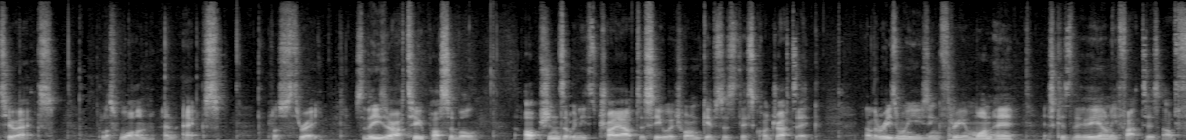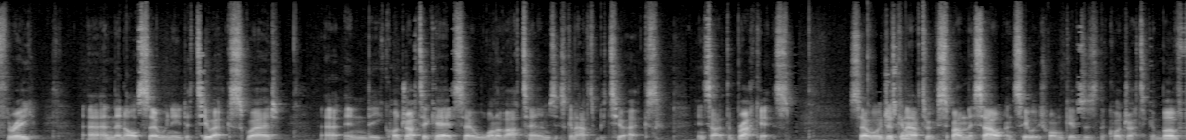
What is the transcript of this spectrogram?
2x plus 1 and x plus 3. So these are our two possible options that we need to try out to see which one gives us this quadratic. Now the reason we're using 3 and 1 here is because they're the only factors of 3 uh, and then also we need a 2x squared uh, in the quadratic here so one of our terms is going to have to be 2x inside the brackets. So we're just going to have to expand this out and see which one gives us the quadratic above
